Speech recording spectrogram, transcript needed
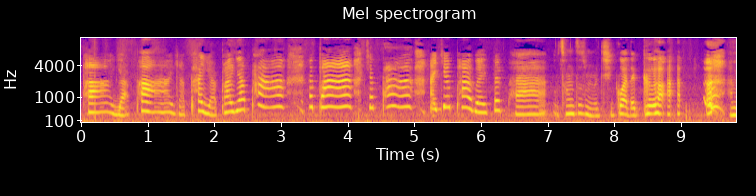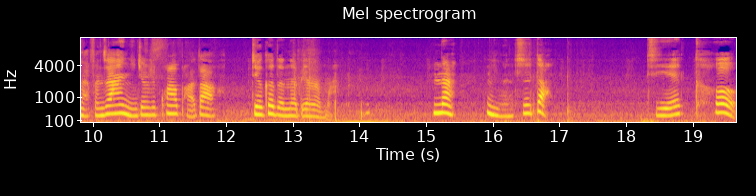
爬呀爬呀爬呀爬呀爬，啊爬呀爬，哎呀爬喂喂爬！我唱的什么奇怪的歌啊？好了，反正安妮就是快要爬到杰克的那边了嘛。那你们知道杰克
